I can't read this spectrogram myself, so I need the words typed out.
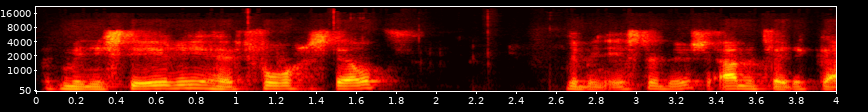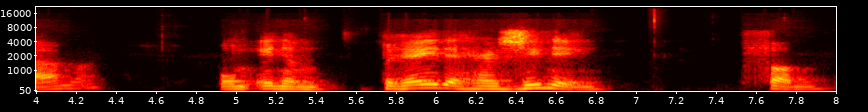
het ministerie heeft voorgesteld, de minister dus, aan de Tweede Kamer, om in een brede herziening van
